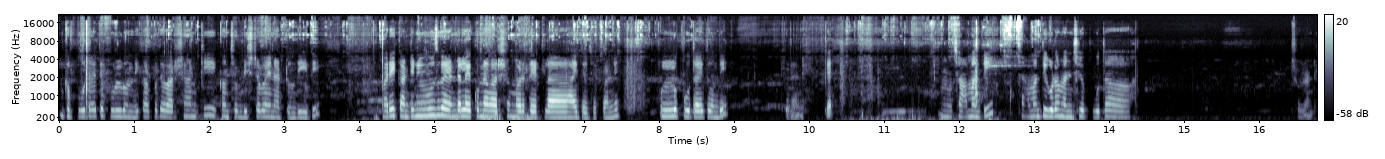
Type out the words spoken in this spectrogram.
ఇంకా పూత అయితే ఫుల్ ఉంది. కాకపోతే వర్షానికి కొంచెం డిస్టర్బ్ అయినట్టుంది ఇది. మరి కంటిన్యూస్గా ఎండ లేకుండా వర్షం పడితే ఎట్లా అయితే చెప్పండి. ఫుల్ పూత అయితే ఉంది. చూడండి. ఓకే చామంతి. చామంతి కూడా మంచిగా పూత చూడండి.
